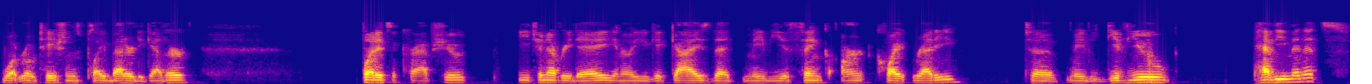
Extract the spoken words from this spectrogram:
what rotations play better together. But it's a crapshoot each and every day. You know, you get guys that maybe you think aren't quite ready to maybe give you heavy minutes.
